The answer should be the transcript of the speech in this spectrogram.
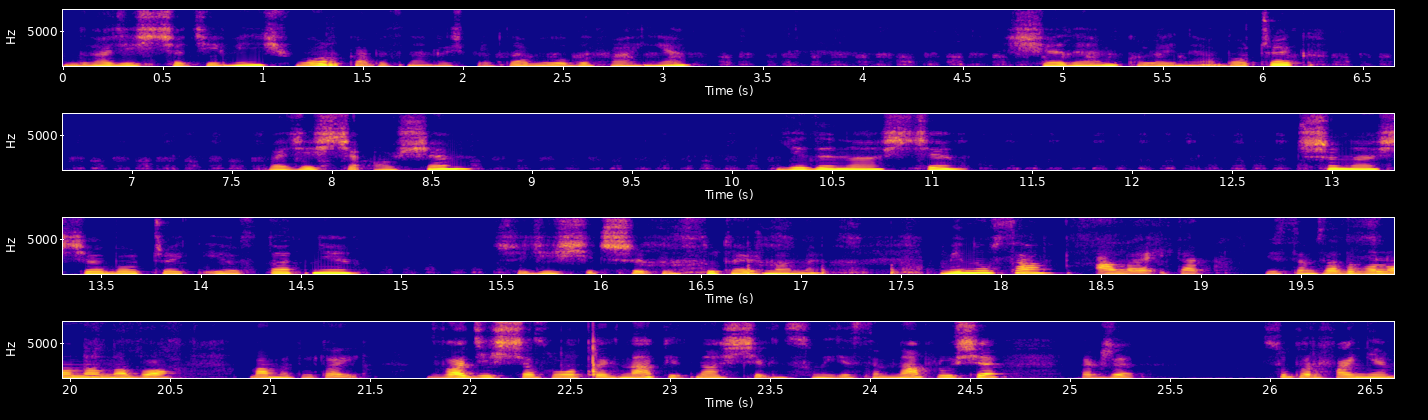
29. Worka by znaleźć, prawda? Byłoby fajnie. 7, kolejny oboczek. 28, 11, 13 oboczek i ostatnie 33, więc tutaj już mamy minusa, ale i tak jestem zadowolona, no bo mamy tutaj 20 zł na 15, więc w sumie jestem na plusie, także super fajnie.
